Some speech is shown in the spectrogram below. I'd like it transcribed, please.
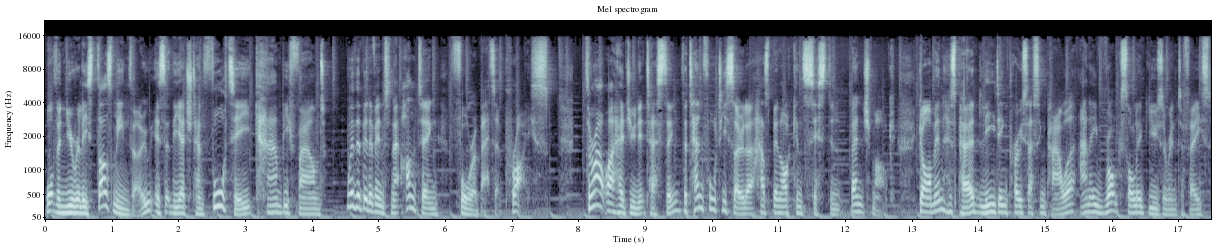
What the new release does mean though is that the Edge 1040 can be found with a bit of internet hunting for a better price. Throughout our head unit testing, the 1040 Solar has been our consistent benchmark. Garmin has paired leading processing power and a rock-solid user interface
